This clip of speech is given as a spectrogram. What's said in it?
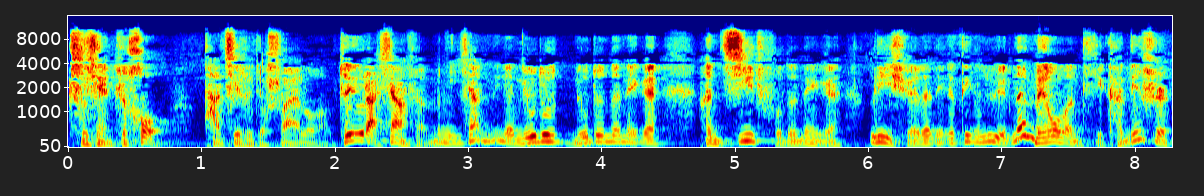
出现之后。它其实就衰落了，这有点像什么？你像那个牛顿，牛顿的那个很基础的那个力学的那个定律，那没有问题，肯定是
